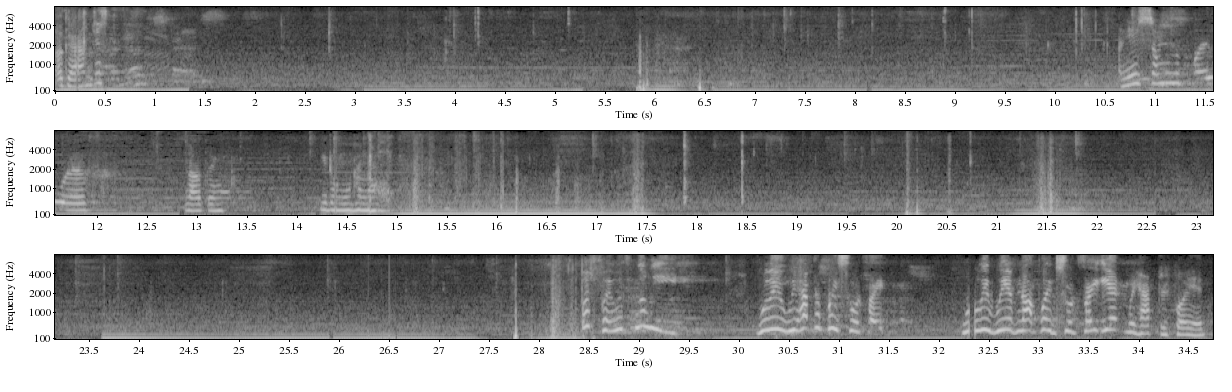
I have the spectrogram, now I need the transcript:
Okay, I'm just I need someone to play with nothing. You don't want to know. Let's play with Willie. Willie, we have to play sword fight. Willie, we have not played sword fight yet, and we have to play it.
